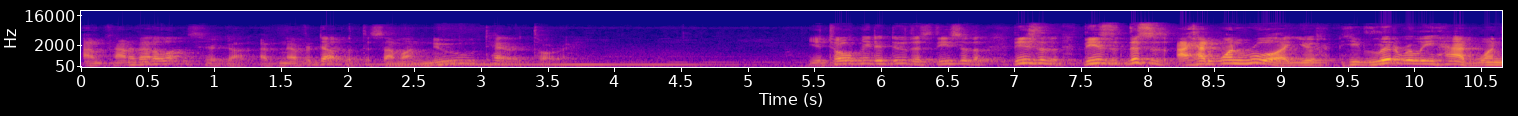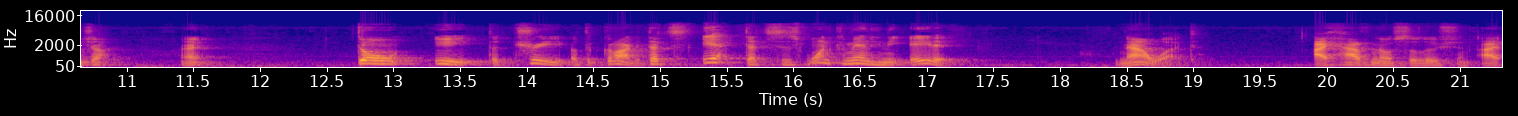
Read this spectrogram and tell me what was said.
I'm kind of at a loss here, God. I've never dealt with this. I'm on new territory. You told me to do this. These are the, these are the, these, this is, I had one rule. You, he literally had one job, right? Don't eat the tree of the garden. That's it. That's his one command, and he ate it. Now what? I have no solution. I,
